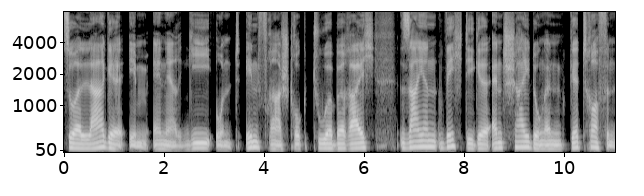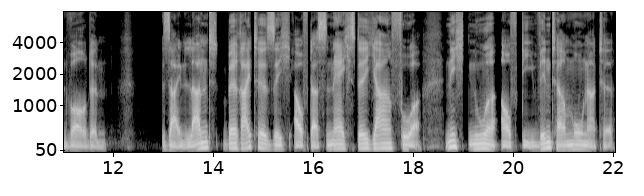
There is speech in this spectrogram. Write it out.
zur Lage im Energie- und Infrastrukturbereich seien wichtige Entscheidungen getroffen worden. Sein Land bereite sich auf das nächste Jahr vor, nicht nur auf die Wintermonate,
